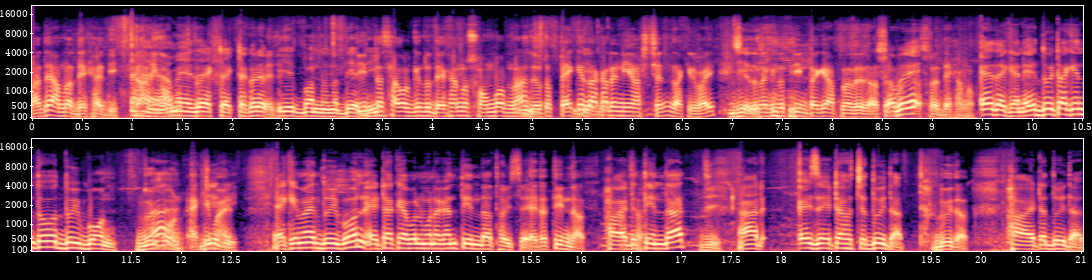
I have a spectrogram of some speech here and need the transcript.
বাঁধে আমরা দেখাই দিই। হ্যাঁ, আমি এই যে একটা একটা করে বর্ণনা দিয়ে দিই। তিনটা ছাগল কিন্তু দেখানো সম্ভব না যেহেতু প্যাকেজ আকারে নিয়ে আসছেন জাকির ভাই। সেজন্য কিন্তু তিনটাকে আপনাদের আসলে দেখানো। এই দেখেন এই দুইটা কিন্তু দুই বোন। দুই হ্যাঁ? বোন, একই। মায়ের। একই মায়ের দুই বোন এটা কেবল মনে করেন তিন দাঁত হয়েছে এটা তিন দাঁত। হ্যাঁ এটা আচ্ছা, তিন দাঁত। জি। আর এই যে এটা হচ্ছে দুই দাঁত। দুই দাঁত? হ্যাঁ এটা দুই দাঁত।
